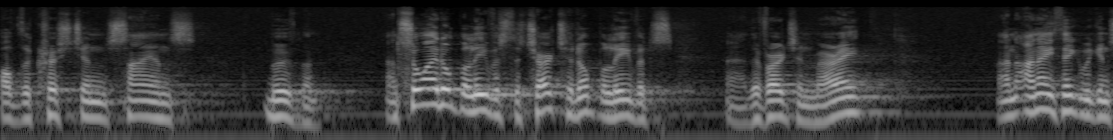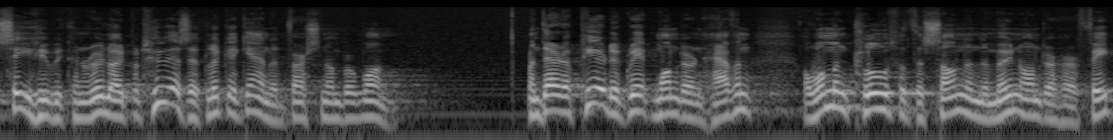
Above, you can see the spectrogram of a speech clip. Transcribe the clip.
of the Christian science movement. And so I don't believe it's the church, I don't believe it's uh, the Virgin Mary. And, and I think we can see who we can rule out. But who is it? Look again at verse number one. And there appeared a great wonder in heaven a woman clothed with the sun and the moon under her feet,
